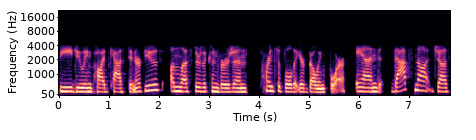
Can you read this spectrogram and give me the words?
be doing podcast interviews unless there's a conversion principle that you're going for. And that's not just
